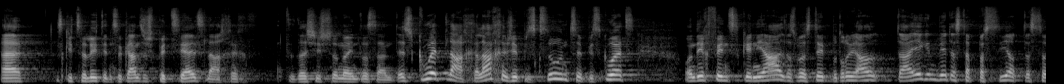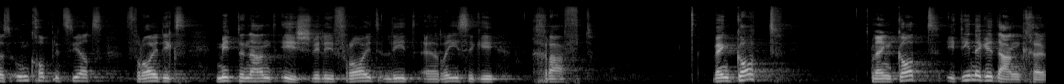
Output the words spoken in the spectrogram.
Äh, es gibt so Leute, die so ganz spezielles Lachen. Das ist schon noch interessant. Es ist gut Lachen. Lachen ist etwas Gesundes, etwas Gutes. Und ich finde es genial, dass man das Depot 3 auch da irgendwie, dass das passiert, dass so ein unkompliziertes, freudiges Miteinander ist. Weil in Freude liegt eine riesige Kraft. Wenn Gott, wenn Gott in deinen Gedanken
